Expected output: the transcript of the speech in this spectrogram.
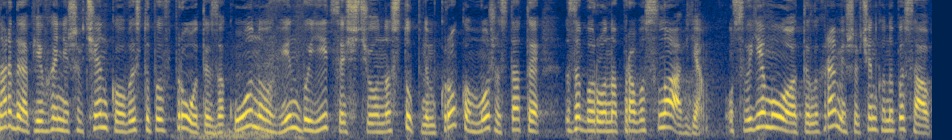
Нардеп Євгеній Шевченко виступив проти закону. Він боїться, що наступним кроком може стати заборона православ'я. У своєму телеграмі Шевченко написав,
